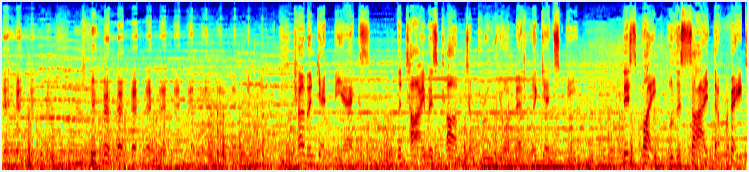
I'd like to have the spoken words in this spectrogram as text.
come and get me, X. The time has come to prove your mettle against me. This fight will decide the fate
